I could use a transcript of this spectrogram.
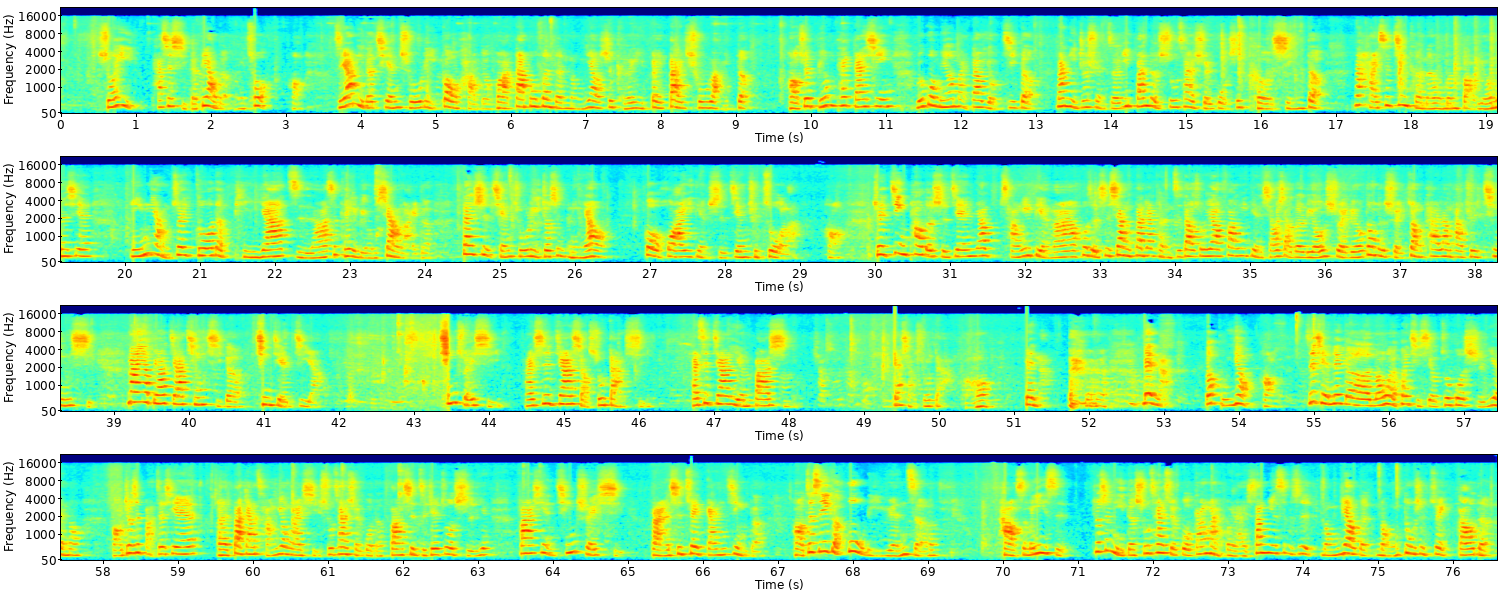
所以。它是洗得掉的，没错，好，只要你的前处理够好的话，大部分的农药是可以被带出来的，好，所以不用太担心。如果没有买到有机的，那你就选择一般的蔬菜水果是可行的。那还是尽可能我们保留那些营养最多的皮呀、籽啊，是可以留下来的。但是前处理就是你要够花一点时间去做啦，好。所以浸泡的时间要长一点啦，或者是像大家可能知道说要放一点小小的流水、流动的水状态，让它去清洗。那要不要加清洗的清洁剂啊？清水洗还是加小苏打洗，还是加盐巴洗？小苏打。加小苏打哦，贝娜，贝娜都不用。好，之前那个农委会其实有做过实验哦，好，就是把这些。呃，大家常用来洗蔬菜水果的方式，直接做实验，发现清水洗反而是最干净的。好，这是一个物理原则。好，什么意思？就是你的蔬菜水果刚买回来，上面是不是农药的浓度是最高的？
